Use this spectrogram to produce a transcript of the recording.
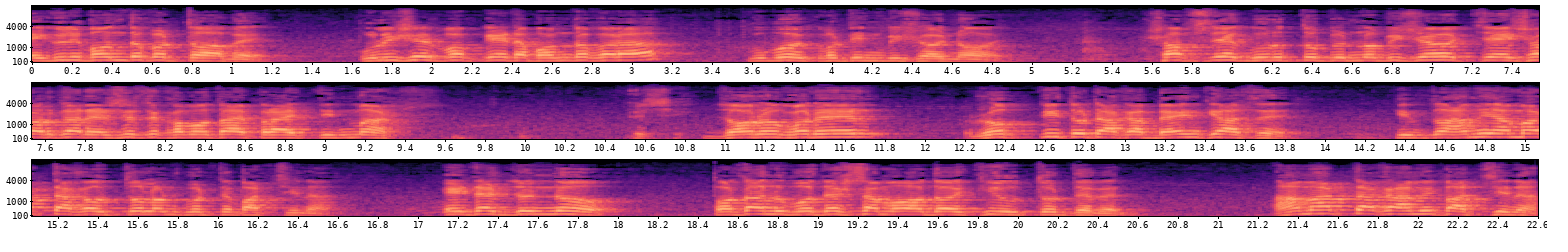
এইগুলি বন্ধ করতে হবে। পুলিশের পক্ষে এটা বন্ধ করা খুবই কঠিন বিষয় নয়। সবচেয়ে গুরুত্বপূর্ণ বিষয় হচ্ছে এই সরকার এসেছে ক্ষমতায় প্রায় তিন মাস। জনগণের রক্ষিত টাকা ব্যাংকে আছে কিন্তু আমি আমার টাকা উত্তোলন করতে পারছি না। এটার জন্য প্রধান উপদেষ্টা মহোদয় কি উত্তর দেবেন? আমার টাকা আমি পাচ্ছি না।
